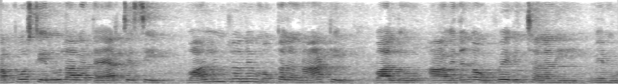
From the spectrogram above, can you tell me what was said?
కంపోస్ట్ ఎరువులాగా తయారు చేసి వాళ్ళ ఇంట్లోనే మొక్కలు నాటి వాళ్ళు ఆ విధంగా ఉపయోగించాలని మేము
